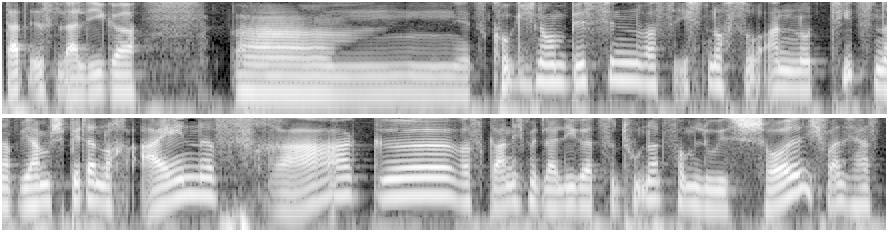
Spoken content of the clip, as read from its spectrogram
das ist La Liga. Ähm, jetzt gucke ich noch ein bisschen, was ich noch so an Notizen habe. Wir haben später noch eine Frage, was gar nicht mit La Liga zu tun hat, vom Luis Scholl. Ich weiß nicht, hast,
